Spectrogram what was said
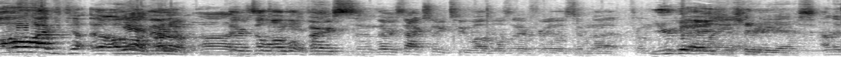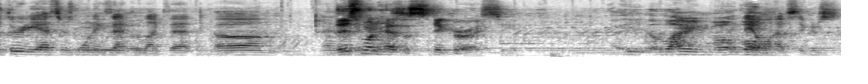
Oh, I've done. Oh, Yeah, there- no, no, uh, there's a level very. sim- There's actually two levels that are fairly similar from. You 3D guys Land. are 3DS. On the 3DS, there's one exactly like that. Um, This one has a sticker, I see. I mean, well, They all have stickers.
